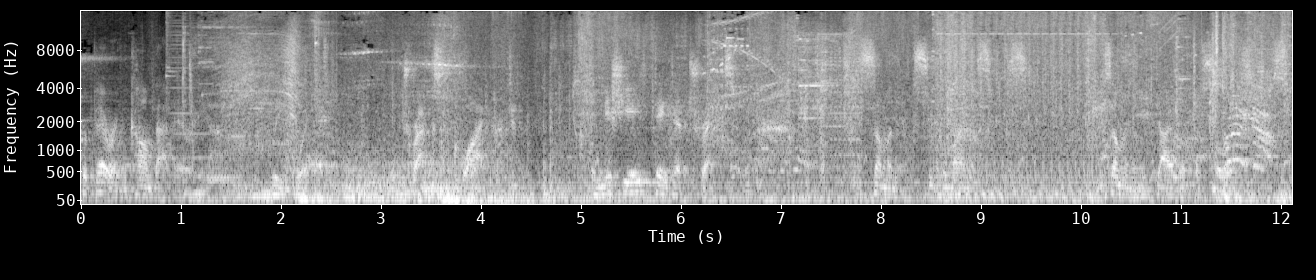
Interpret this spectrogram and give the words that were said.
Preparing combat area. Wait. Tracks acquired. Initiate data transfer. Summoning Superminosis. Summoning Dilophosaurus.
